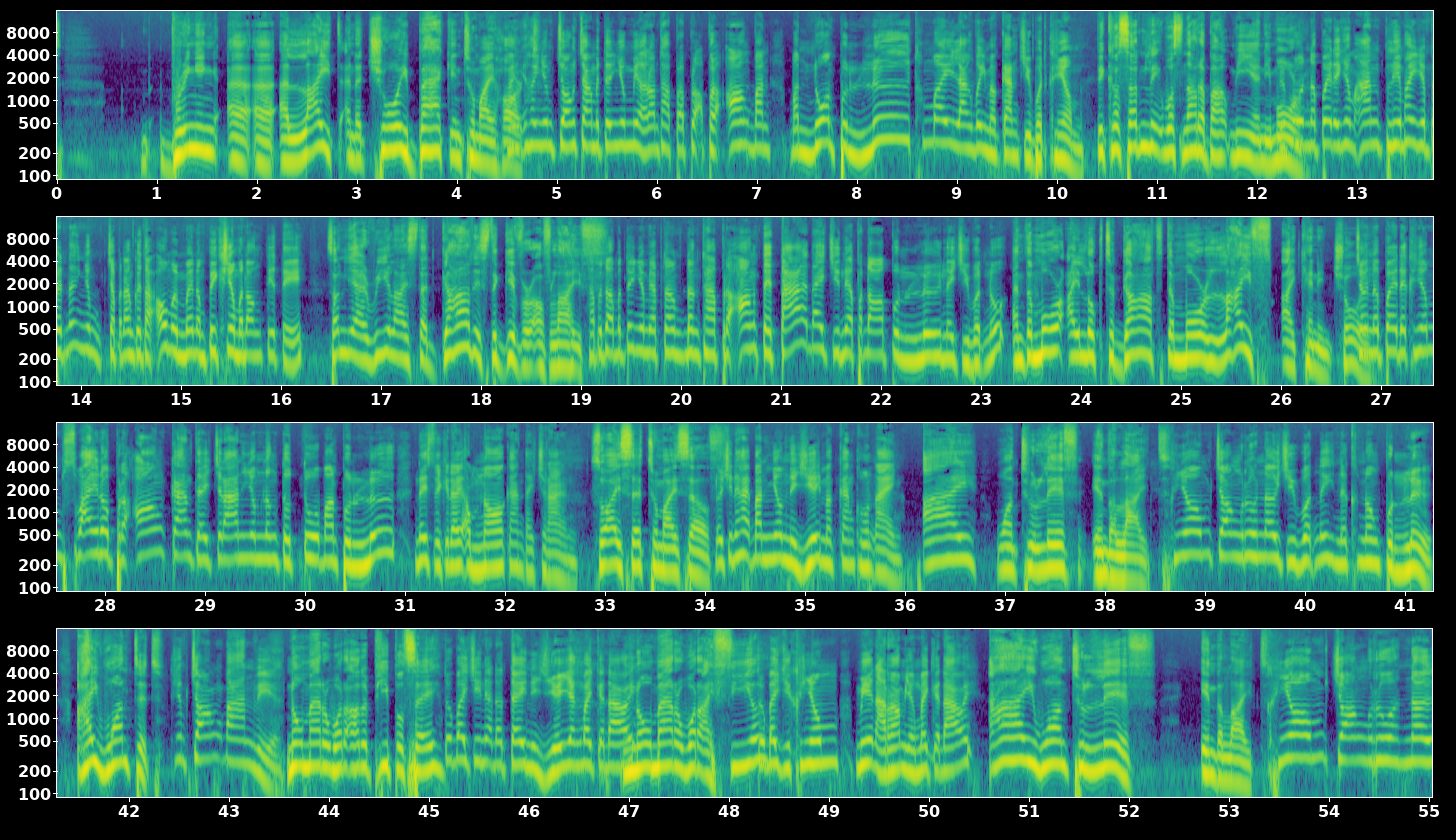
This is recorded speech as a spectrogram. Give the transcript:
bringing a, a, a light and a joy back into my ហើយ heart. ហើយខ្ញុំចងចាំមែនទែនខ្ញុំមានអារម្មណ៍ថាព្រះព្រះព្រះអង្គបានបាននាំពន្លឺថ្មីឡើងវិញមកកាន់ជីវិតខ្ញុំ Because suddenly it was not about me ពីព្រោះ anymore. នៅពេលដែលខ្ញុំអានភ្លាមហើយខ្ញុំពេលហ្នឹងខ្ញុំចាប់ផ្ដើមគិតថាអូមិនមែនអំពីខ្ញុំម្ដងទៀតទេ Suddenly I realized that God is the giver of life. ហើយបន្តបន្តិចខ្ញុំចាប់ផ្ដើមដឹងថាព្រះអង្គទេតើដែលជាអ្នកផ្ដល់ពន្លឺនៃជីវិតនោះ And the more I look to God, the more life I can អញ្ចឹង enjoy. នៅពេលដែលខ្ញុំស្វែងរកព្រះអង្គកាន់តែច្រើនខ្ញុំនឹងទទួលបានពន្លឺនៃសេចក្តីអំណរកាន់តែច្រើន So I said to myself, ដូច្នេះហើយបានខ្ញុំនិយាយមកកាន់ខ្លួនឯង I want to live in the light. ខ្ញុំចង់រស់នៅជីវិតនេះនៅក្នុងពន្លឺ I want it. ខ្ញុំចង់បានវា No matter what other people say, ទោះបីជាអ្នកដទៃនិយាយយ៉ាងម៉េចក៏ដោយ no matter what I ទោះ feel, បីជាខ្ញុំមានអារម្មណ៍យ៉ាងម៉េចក៏ដោយ I want to live in the light, ខ្ញុំចង់រស់នៅ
